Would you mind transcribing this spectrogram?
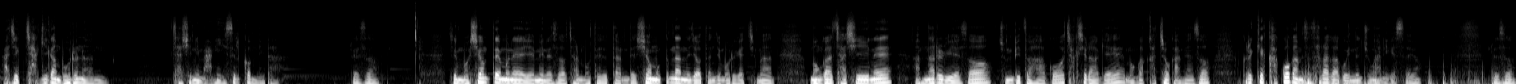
아직 자기가 모르는 자신이 많이 있을 겁니다. 그래서 지금 뭐 시험 때문에 예민해서 잘 못해줬다는데 시험은 끝났는지 어떤지 모르겠지만 뭔가 자신의 앞날을 위해서 준비도 하고 착실하게 뭔가 갖춰가면서 그렇게 갖고 가면서 살아가고 있는 중 아니겠어요? 그래서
